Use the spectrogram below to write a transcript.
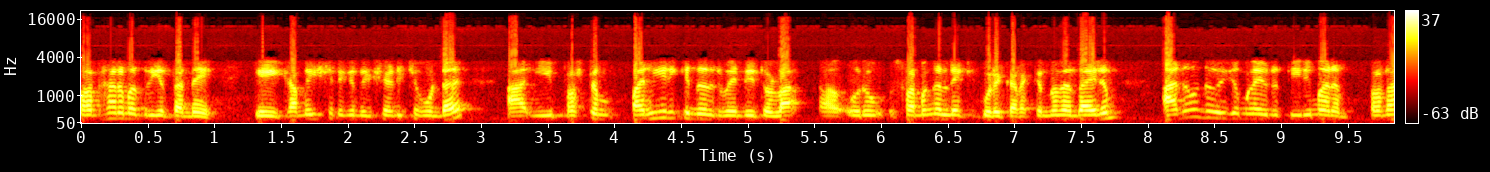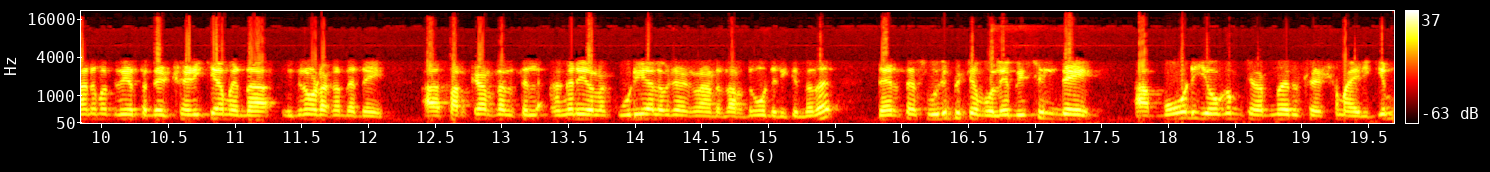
പ്രധാനമന്ത്രിയെ തന്നെ ഈ കമ്മീഷനിങ്ങിന് ക്ഷണിച്ചുകൊണ്ട് ഈ പ്രശ്നം പരിഹരിക്കുന്നതിന് വേണ്ടിയിട്ടുള്ള ഒരു ശ്രമങ്ങളിലേക്ക് കൂടി കടക്കുന്നത്. എന്തായാലും അനൌദ്യോഗികമായ ഒരു തീരുമാനം പ്രധാനമന്ത്രിയെ തന്നെ ക്ഷണിക്കാമെന്ന ഇതിനോടകം തന്നെ സർക്കാർ തലത്തിൽ അങ്ങനെയുള്ള കൂടിയാലോചനകളാണ് നടന്നുകൊണ്ടിരിക്കുന്നത്. നേരത്തെ സൂചിപ്പിച്ച പോലെ ബിസിലിന്റെ ബോർഡ് യോഗം ചേർന്നതിന് ശേഷമായിരിക്കും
